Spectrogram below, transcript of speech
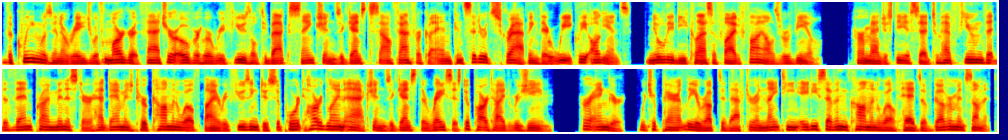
The Queen was in a rage with Margaret Thatcher over her refusal to back sanctions against South Africa and considered scrapping their weekly audience, newly declassified files reveal. Her Majesty is said to have fumed that the then Prime Minister had damaged her Commonwealth by refusing to support hardline actions against the racist apartheid regime. Her anger, which apparently erupted after a 1987 Commonwealth Heads of Government Summit,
